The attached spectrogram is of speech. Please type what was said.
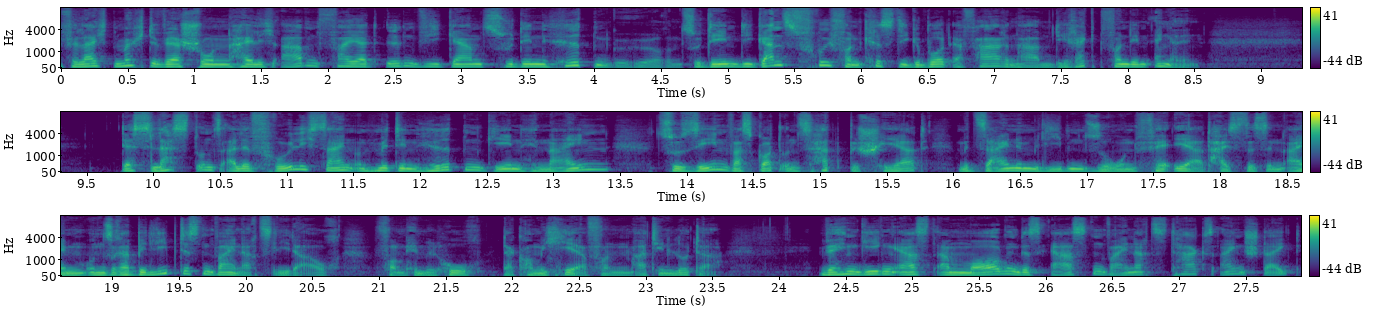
Vielleicht möchte wer schon Heiligabend feiert irgendwie gern zu den Hirten gehören, zu denen, die ganz früh von Christi Geburt erfahren haben, direkt von den Engeln. Des lasst uns alle fröhlich sein und mit den Hirten gehen hinein, zu sehen, was Gott uns hat beschert, mit seinem lieben Sohn verehrt, heißt es in einem unserer beliebtesten Weihnachtslieder auch, vom Himmel hoch, da komm ich her, von Martin Luther. Wer hingegen erst am Morgen des ersten Weihnachtstags einsteigt,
